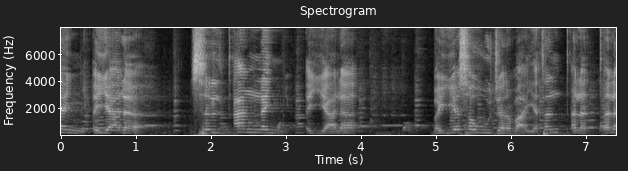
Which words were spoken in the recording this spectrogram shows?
ነኝ እያለ ስልጣን ነኝ እያለ በየሰው ጀርባ የተንጠለጠለ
